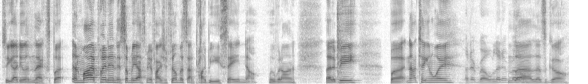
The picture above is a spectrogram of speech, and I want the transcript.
So you gotta do it next. But in my opinion, if somebody asked me if I should film this, I'd probably be saying no, move it on, let it be. But not taking away. Let it roll. Let it roll. Uh, let's go.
